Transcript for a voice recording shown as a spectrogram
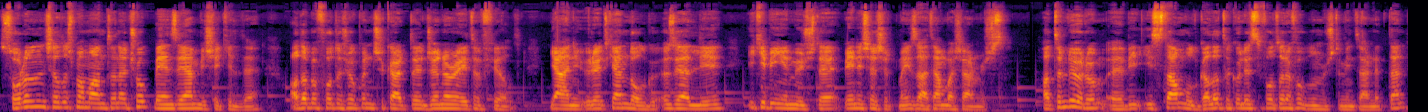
Sora'nın çalışma mantığına çok benzeyen bir şekilde Adobe Photoshop'un çıkarttığı Generative Fill yani üretken dolgu özelliği 2023'te beni şaşırtmayı zaten başarmıştı. Hatırlıyorum e, bir İstanbul Galata Kulesi fotoğrafı bulmuştum internetten.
